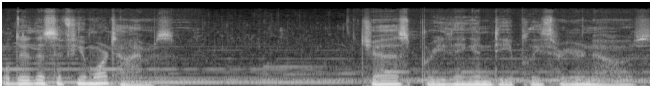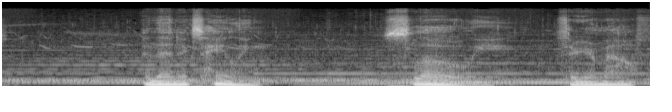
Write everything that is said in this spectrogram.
We'll do this a few more times. Just breathing in deeply through your nose and then exhaling slowly through your mouth.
